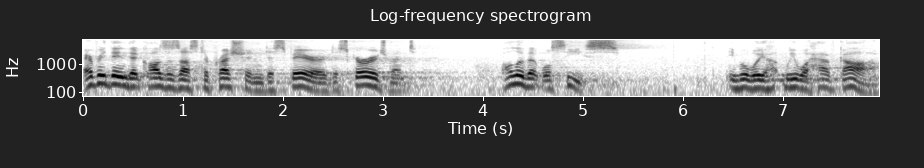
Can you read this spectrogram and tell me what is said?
everything that causes us depression, despair, discouragement, all of it will cease. And we will have God.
